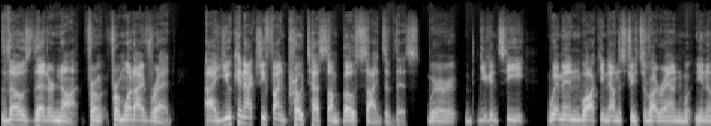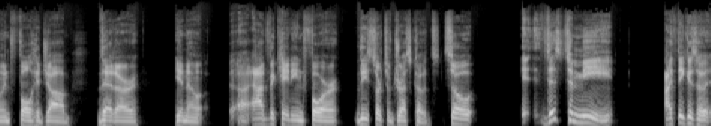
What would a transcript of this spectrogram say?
those that are not, from, from what I've read. Uh, you can actually find protests on both sides of this, where you can see women walking down the streets of Iran, you know, in full hijab that are, you know, uh, advocating for these sorts of dress codes. So it, this, to me, I think is a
